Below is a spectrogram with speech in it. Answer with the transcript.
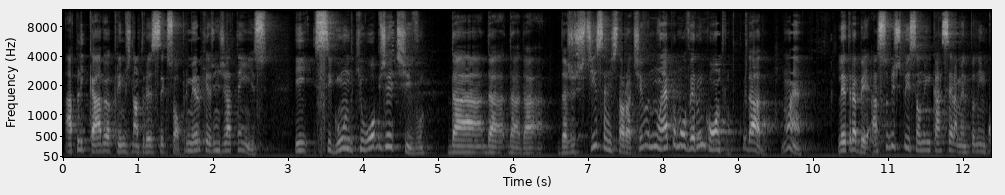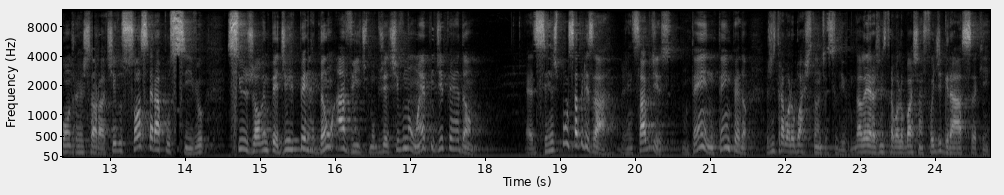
aplicável a crimes de natureza sexual. Primeiro que a gente já tem isso. E segundo que o objetivo da, da, da, da, da justiça restaurativa não é promover o encontro. Cuidado, não é. Letra B. A substituição do encarceramento pelo encontro restaurativo só será possível se o jovem pedir perdão à vítima. O objetivo não é pedir perdão é de se responsabilizar. A gente sabe disso. Não tem? Não tem perdão. A gente trabalhou bastante esse livro. Galera, a gente trabalhou bastante. Foi de graça aqui.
